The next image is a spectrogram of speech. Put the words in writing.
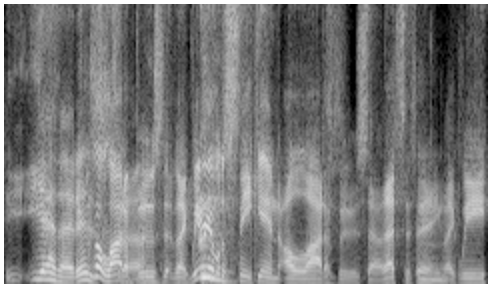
Yeah, that is. There's a lot uh, of booze that like we were able to sneak in a lot of booze though. That's the thing. Mm. Like we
